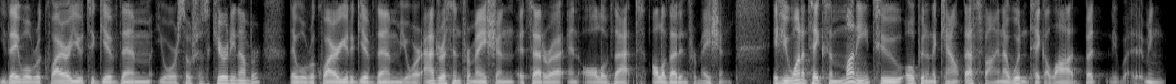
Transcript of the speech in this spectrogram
They will require you to give them your social security number. They will require you to give them your address information, etc., and all of that, all of that information. If you want to take some money to open an account, that's fine. I wouldn't take a lot, but I mean,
